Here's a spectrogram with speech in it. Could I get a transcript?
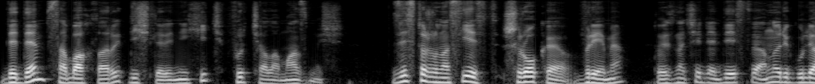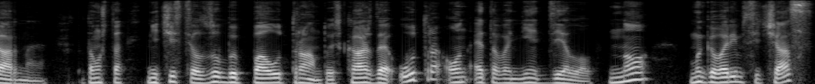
Dedem sabahları dişlerini hiç fırçalamazmış. Здесь тоже у нас есть широкое время, то есть значение действия, оно регулярное, потому что не чистил зубы по утрам, то есть каждое утро он этого не делал. Но мы говорим сейчас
